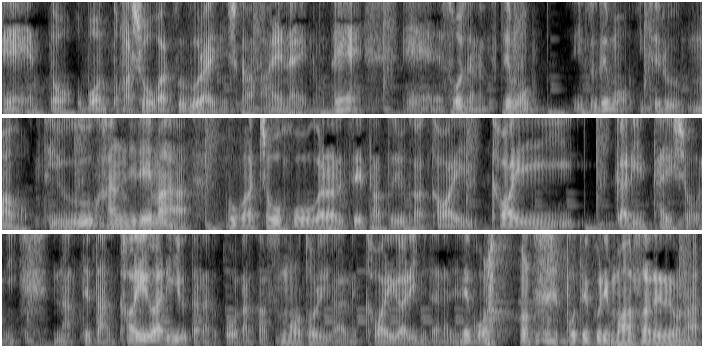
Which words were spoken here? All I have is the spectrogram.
えー、っと、お盆とか正月ぐらいにしか会えないので、えー、そうじゃなくても、いつでもいてる孫っていう感じで、まあ、僕は重宝がられてたというか、可愛い、可愛いがり対象になってた。可愛がり言うたらこう、なんか相撲取りがね、可愛がりみたいなね、このボテクリ回されるような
